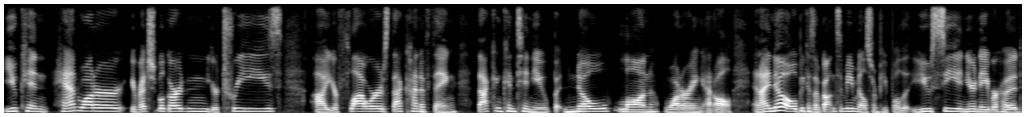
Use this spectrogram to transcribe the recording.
You can hand water your vegetable garden, your trees, uh, your flowers, that kind of thing. That can continue, but no lawn watering at all. And I know because I've gotten some emails from people that you see in your neighborhood,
